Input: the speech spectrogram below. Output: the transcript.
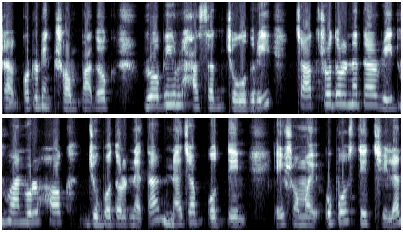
সাংগঠনিক সম্পাদক রবিউল হাসান চৌধুরী, ছাত্রদল নেতা রিধওয়ানুল হক, যুবদল নেতা নেজাব উদ্দিন। এ সময় উপস্থিত ছিলেন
